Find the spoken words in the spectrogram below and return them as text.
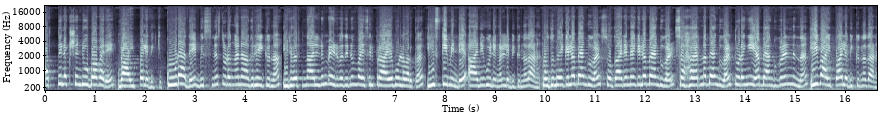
പത്ത് ലക്ഷം രൂപ വരെ വായ്പ ലഭിക്കും. കൂടാതെ ബിസിനസ് തുടങ്ങാൻ ആഗ്രഹിക്കുന്ന ഇരുപത്തിനാലിനും എഴുപതിനും വയസ്സിൽ പ്രായമുള്ളവർക്ക് ഈ സ്കീമിന്റെ ആനുകൂല്യങ്ങൾ ലഭിക്കുന്നതാണ്. പൊതുമേഖലാ ബാങ്കുകൾ സ്വകാര്യ മേഖലാ ബാങ്കുകൾ സഹകരണ ബാങ്കുകൾ തുടങ്ങിയ ബാങ്കുകളിൽ നിന്ന് ഈ വായ്പ ലഭിക്കുന്നതാണ്.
